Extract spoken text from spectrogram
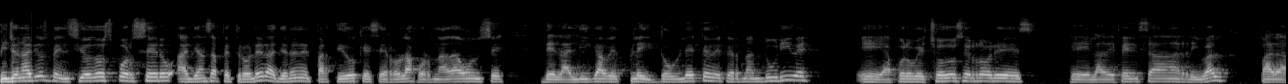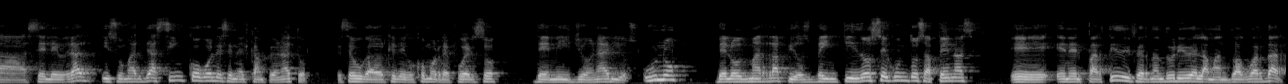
Millonarios venció 2 por 0 a Alianza Petrolera ayer en el partido que cerró la jornada 11 de la Liga Betplay. Doblete de Fernando Uribe, eh, aprovechó dos errores de la defensa rival para celebrar y sumar ya cinco goles en el campeonato. Este jugador que llegó como refuerzo de Millonarios, uno de los más rápidos, 22 segundos apenas eh, en el partido y Fernando Uribe la mandó a guardar.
